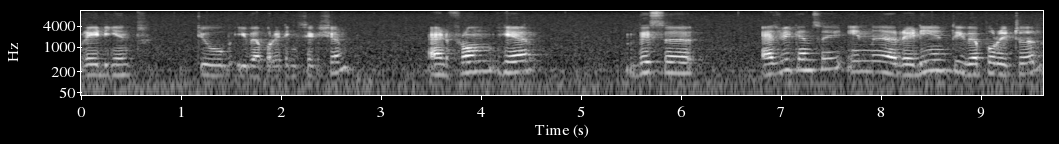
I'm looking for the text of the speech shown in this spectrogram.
radiant tube evaporating section and from here this uh, as we can say in uh, radiant evaporator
